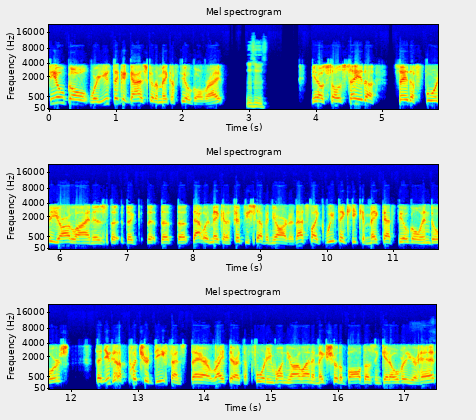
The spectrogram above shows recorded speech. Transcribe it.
field goal, where you think a guy's going to make a field goal, right? Mm-hmm. You know, so say the say the 40 yard line is the, the the, the the that would make it a 57 yarder. That's like we think he can make that field goal indoors. Then you got to put your defense there, right there at the 41 yard line, and make sure the ball doesn't get over your head.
